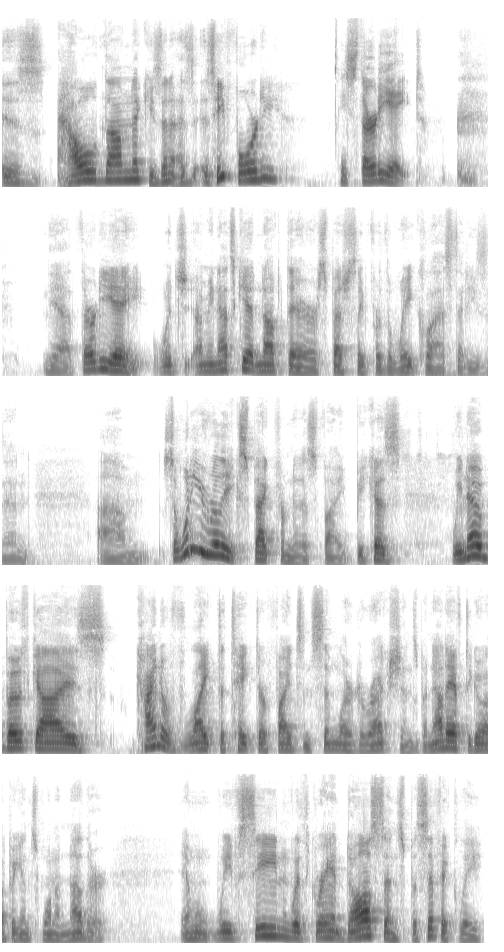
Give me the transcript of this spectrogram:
is how old Dominic? He's in is, is he 40? He's 38. Yeah, 38, which I mean that's getting up there especially for the weight class that he's in. Um, so what do you really expect from this fight? Because we know both guys kind of like to take their fights in similar directions, but now they have to go up against one another. And we've seen with Grant Dawson specifically,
